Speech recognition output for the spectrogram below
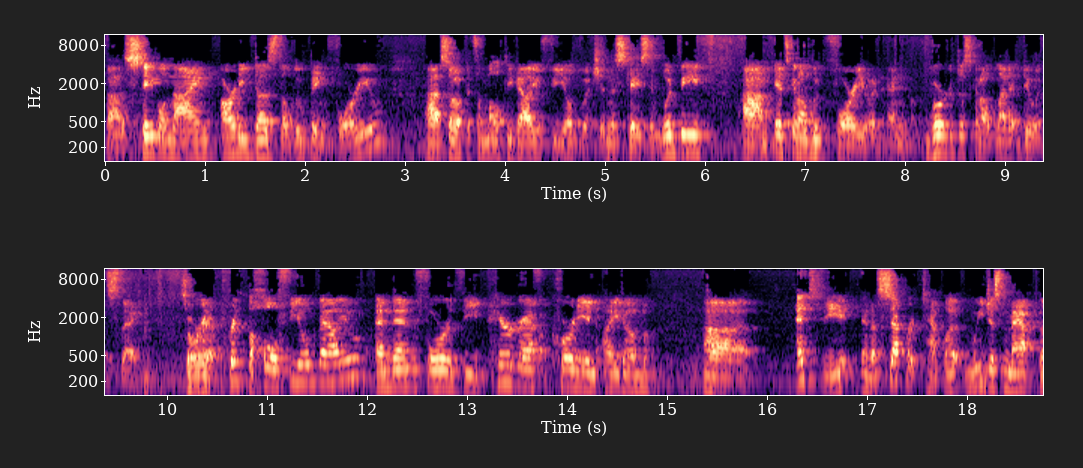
uh, stable 9, already does the looping for you. so if it's a multi-value field, which in this case it would be, um, it's going to loop for you, and, and we're just going to let it do its thing. So we're going to print the whole field value, and then for the paragraph accordion item uh, entity in a separate template, we just map the,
